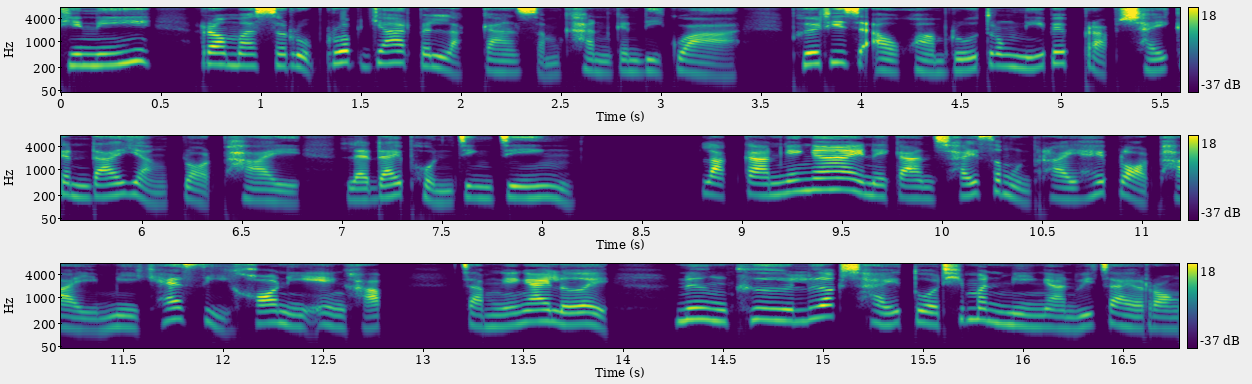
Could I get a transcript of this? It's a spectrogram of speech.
ทีนี้เรามาสรุปรวบยอดเป็นหลักการสำคัญกันดีกว่า เพื่อที่จะเอาความรู้ตรงนี้ไปปรับใช้กันได้อย่างปลอดภัย และได้ผลจริง ๆ หลักการง่าย ๆ ในการใช้สมุนไพรให้ปลอดภัยมีแค่ 4 ข้อนี้เองครับ จำง่าย ๆเลย 1. คือเลือกใช้ตัวที่มันมีงานวิจัยรอง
